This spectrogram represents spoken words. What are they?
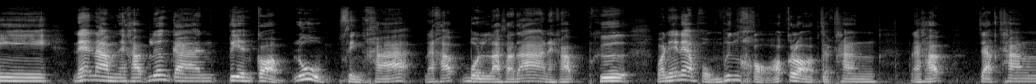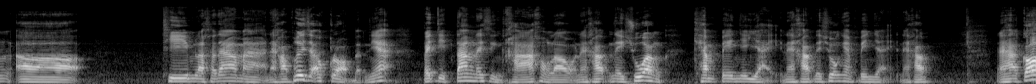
มีแนะนำนะครับเรื่องการเปลี่ยนกรอบรูปสินค้านะครับบน Lazada นะครับคือวันนี้เนี่ยผมเพิ่งขอกรอบจากทางนะครับจากทางทีม Lazada มานะครับเพื่อจะเอากรอบแบบนี้ไปติดตั้งในสินค้าของเรานะครับในช่วงแคมเปญใหญ่ๆนะครับในช่วงแคมเปญใหญ่นะครับนะฮะก็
